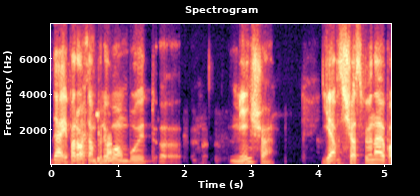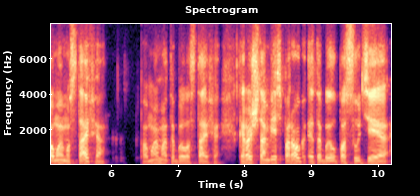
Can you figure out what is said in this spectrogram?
Да, и порог там по-любому будет э, меньше. Я сейчас вспоминаю, по-моему, Стафи. По-моему, это было Стафи. Короче, там весь порог, это был, по сути,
